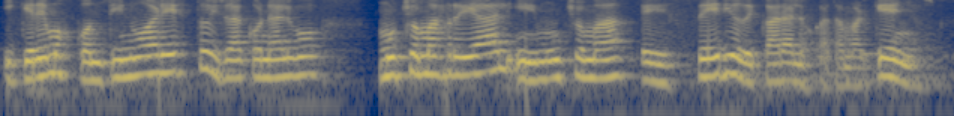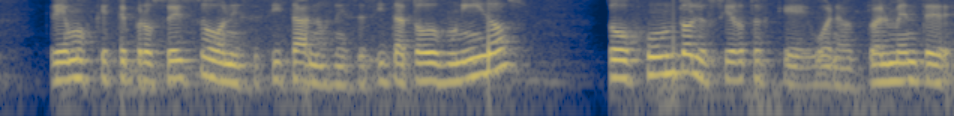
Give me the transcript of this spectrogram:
y queremos continuar esto y ya con algo mucho más real y mucho más eh, serio de cara a los catamarqueños. Creemos que este proceso necesita, nos necesita todos unidos, todos juntos. Lo cierto es que, bueno, actualmente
